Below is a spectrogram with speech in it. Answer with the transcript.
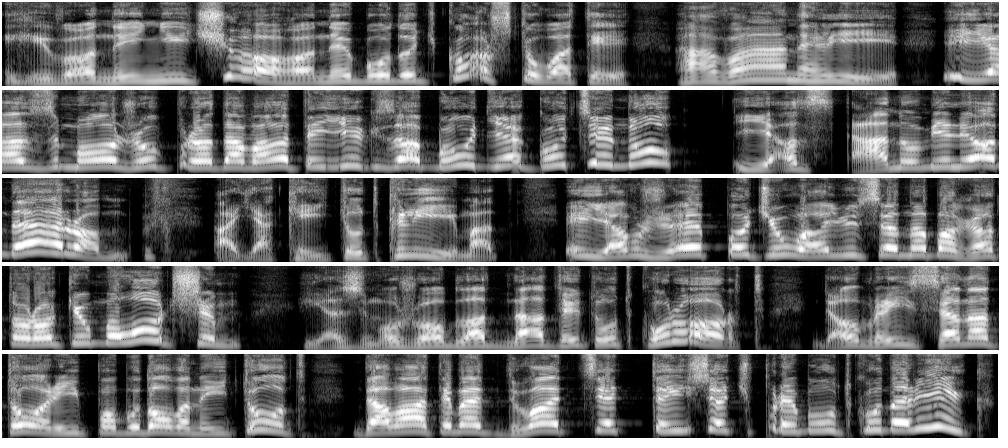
І вони нічого не будуть коштувати, а в Англії я зможу продавати їх за будь-яку ціну. Я стану мільйонером. А який тут клімат? Я вже почуваюся на багато років молодшим. Я зможу обладнати тут курорт. Добрий санаторій, побудований тут, даватиме 20 тисяч прибутку на рік.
